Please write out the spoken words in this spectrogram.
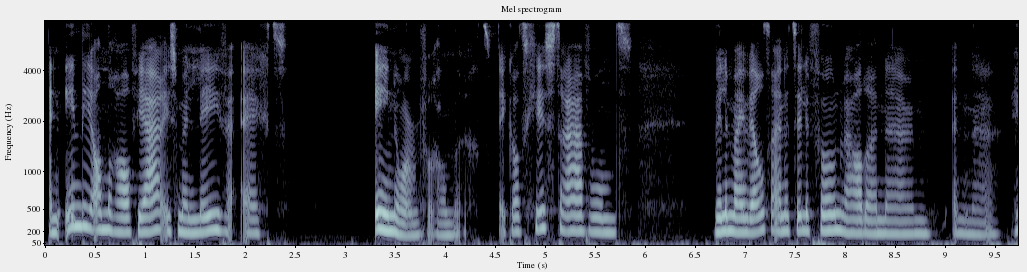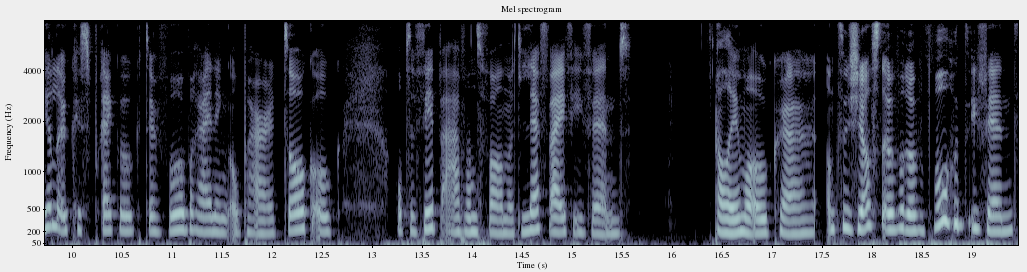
En in die anderhalf jaar is mijn leven echt enorm veranderd. Ik had gisteravond Willemijn Welt aan de telefoon. We hadden een, ehm, een, uh, heel leuk gesprek ook ter voorbereiding op haar talk. Ook op de VIP-avond van het Lefwijf-event. Al helemaal ook uh, enthousiast over een volgend event.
